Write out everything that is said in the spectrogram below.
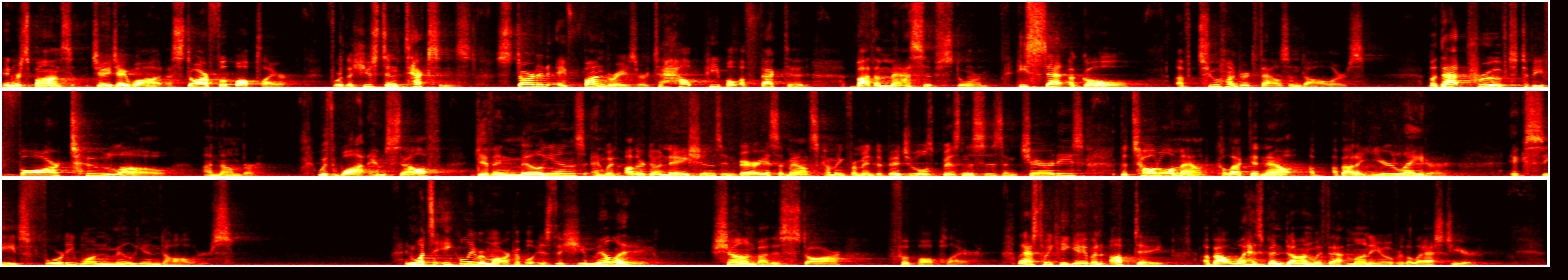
In response, J.J. Watt, a star football player for the Houston Texans, started a fundraiser to help people affected by the massive storm. He set a goal of $200,000, but that proved to be far too low a number with Watt himself giving millions and with other donations in various amounts coming from individuals, businesses, and charities, the total amount collected now, about a year later, exceeds $41 million. And what's equally remarkable is the humility shown by this star football player. Last week, he gave an update about what has been done with that money over the last year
